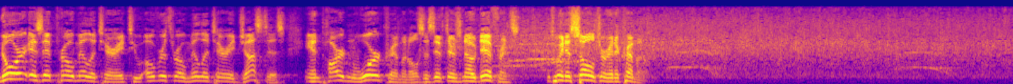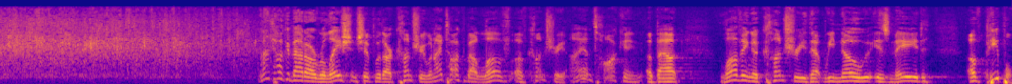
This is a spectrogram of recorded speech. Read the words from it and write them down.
Nor is it pro military to overthrow military justice and pardon war criminals as if there's no difference between a soldier and a criminal. about our relationship with our country, when I talk about love of country, I am talking about loving a country that we know is made of people.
